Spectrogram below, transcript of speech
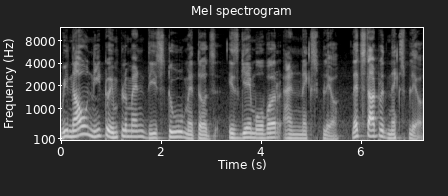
We now need to implement these two methods is game over and next player. Let's start with next player.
